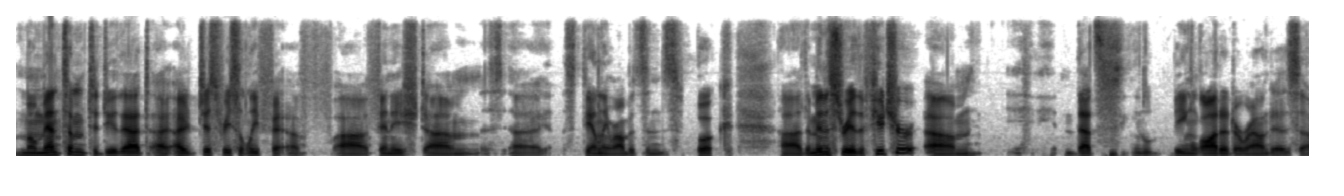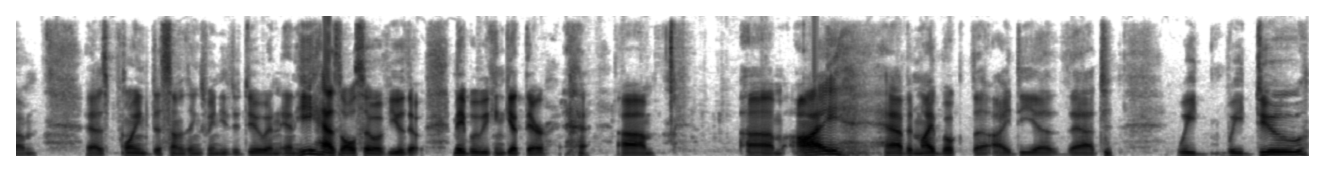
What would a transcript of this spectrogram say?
momentum to do that. I, I just recently fi- uh, uh finished um, uh, Stanley Robinson's book, uh, The Ministry of the Future. Um, that's being lauded around as um, as pointing to some things we need to do. And and he has also a view that maybe we can get there. um, um, I have in my book the idea that we we do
